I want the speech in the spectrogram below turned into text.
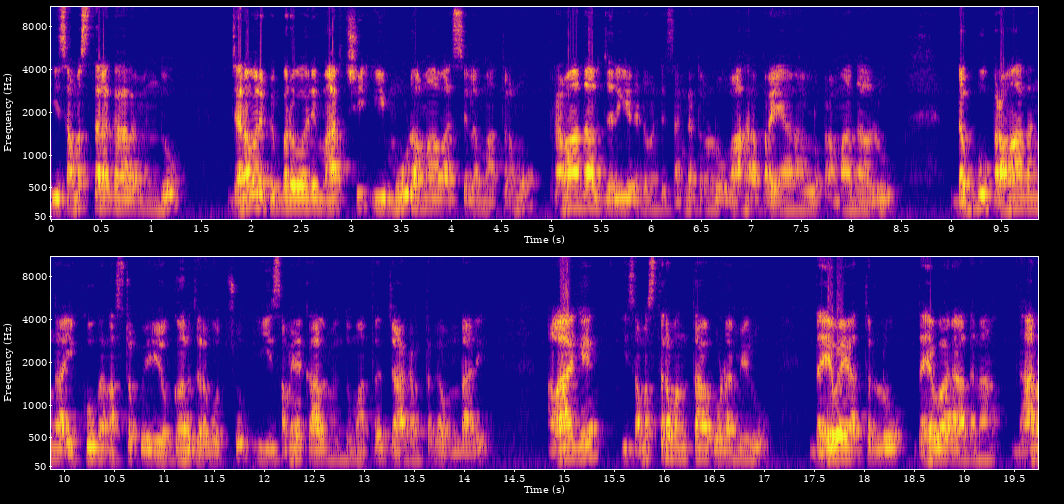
ఈ సంవత్సర కాలం ఎందు జనవరి ఫిబ్రవరి మార్చి ఈ మూడు అమావాస్యలు మాత్రము ప్రమాదాలు జరిగేటటువంటి సంఘటనలు వాహన ప్రయాణాల్లో ప్రమాదాలు డబ్బు ప్రమాదంగా ఎక్కువగా నష్టపోయే యోగాలు జరగవచ్చు. ఈ సమయకాలం ఎందు మాత్రం జాగ్రత్తగా ఉండాలి. అలాగే ఈ సంవత్సరం అంతా కూడా మీరు దైవయాత్రలు దైవారాధన దాన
